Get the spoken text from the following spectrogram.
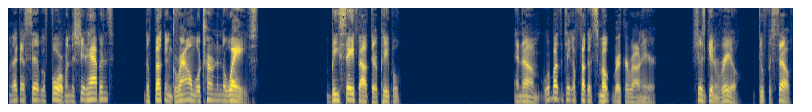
Like I said before, when the shit happens, the fucking ground will turn into waves. Be safe out there, people. And um, we're about to take a fucking smoke break around here. Shit's getting real. Do for self.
